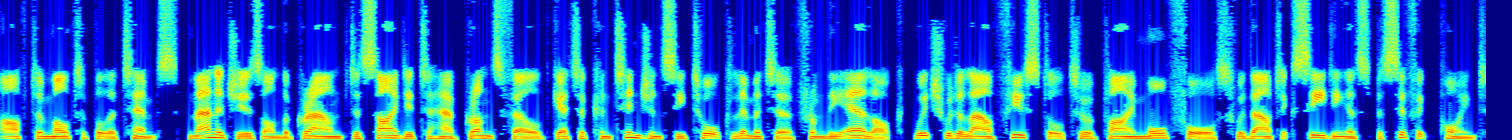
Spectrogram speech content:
After multiple attempts, managers on the ground decided to have Grunsfeld get a contingency torque limiter from the airlock, which would allow Feustel to apply more force without exceeding a specific point,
